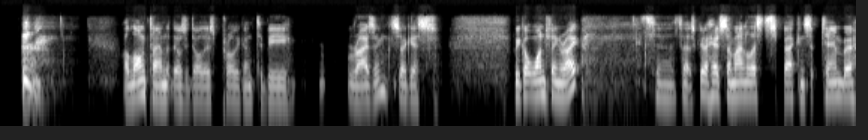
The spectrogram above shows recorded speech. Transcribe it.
a long time that the Aussie dollar is probably going to be rising. So I guess we got one thing right. So, so that's good. I heard some analysts back in September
